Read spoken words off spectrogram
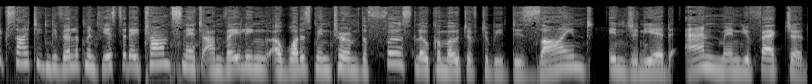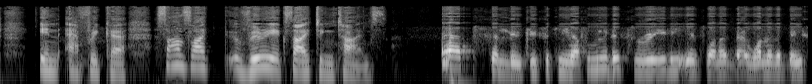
exciting development yesterday, Transnet unveiling uh, what has been termed the first locomotive to be designed, engineered and manufactured in Africa. Sounds like very exciting times. Absolutely, Sakina. For me, this really is one of the one of the best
